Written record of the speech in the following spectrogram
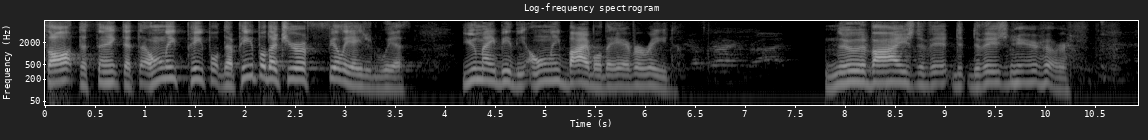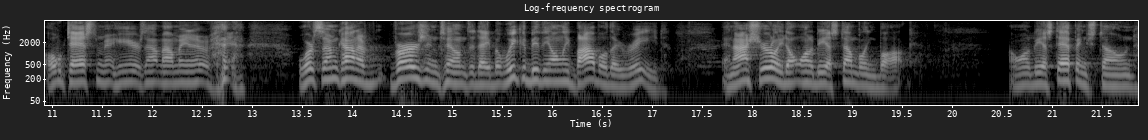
thought to think that the only people, the people that you're affiliated with, you may be the only Bible they ever read? New Advised Division here, or Old Testament here, or something. I mean, we're some kind of version to them today, but we could be the only Bible they read. And I surely don't want to be a stumbling block. I want to be a stepping stone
